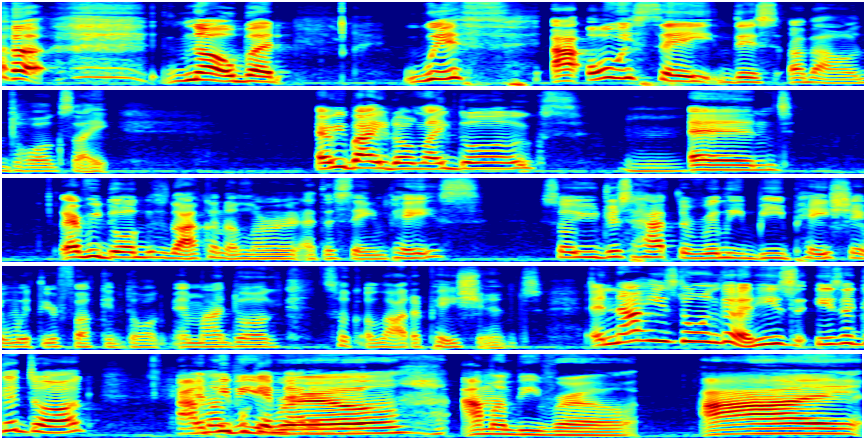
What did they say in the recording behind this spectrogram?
no, but with I always say this about dogs, like everybody don't like dogs, and every dog is not gonna learn at the same pace. So you just have to really be patient with your fucking dog. And my dog took a lot of patience, and now he's doing good. He's he's a good dog. I'm gonna be get mad at me. real. I'm gonna be real. I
